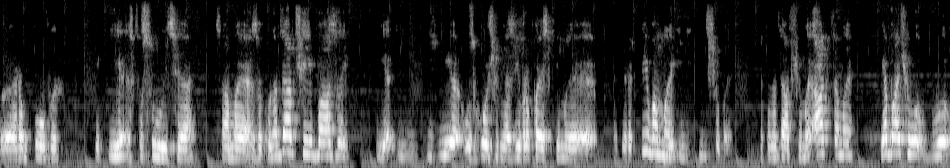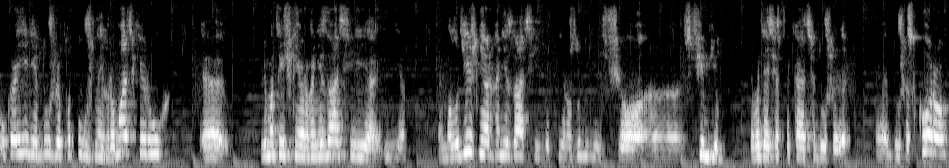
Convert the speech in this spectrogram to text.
е, рамкових, які стосуються саме законодавчої бази і її узгодження з європейськими директивами і іншими законодавчими актами. Я бачу в Україні дуже потужний громадський рух, е, кліматичні організації і молодіжні організації, які розуміють, що е, з чим їм доведеться стикатися дуже, е, дуже скоро.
